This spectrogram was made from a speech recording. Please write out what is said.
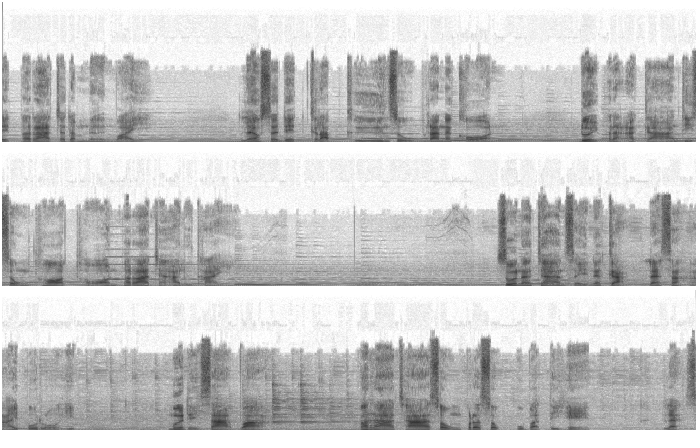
ด็จพระราชดำเนินไว้ แล้วเสด็จกลับคืนสู่พระนคร ด้วยพระอาการที่ทรงทอดถอนพระราชหฤทัย ส่วนอาจารย์เสนกะและสหายปุโรหิต เมื่อได้ทราบว่า พระราชาทรงประสบอุบัติเหตุ และเส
